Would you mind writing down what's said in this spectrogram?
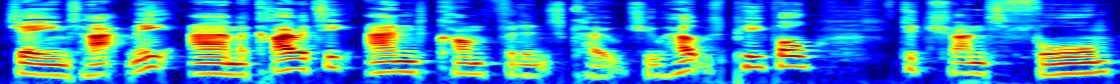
James Hackney. I'm a clarity and confidence coach who helps people to transform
